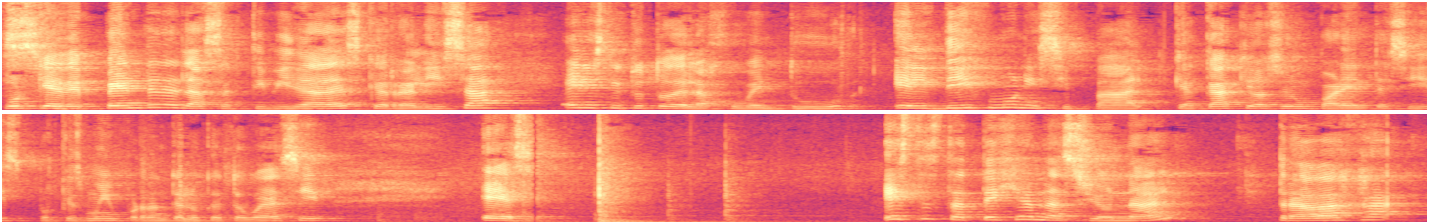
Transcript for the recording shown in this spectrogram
porque depende de las actividades que realiza el Instituto de la Juventud, el DIF municipal, que acá quiero hacer un paréntesis porque es muy importante lo que te voy a decir, es, esta estrategia nacional trabaja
